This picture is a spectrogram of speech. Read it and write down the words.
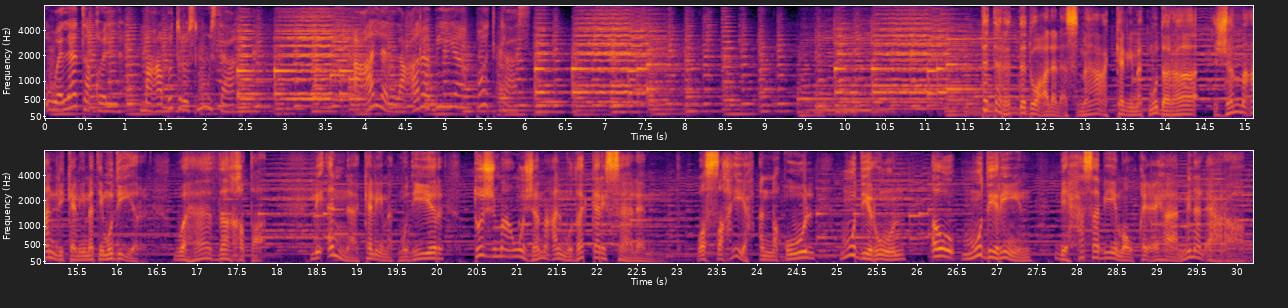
ولا تقل مع بطرس موسى على العربية بودكاست. تتردد على الأسماع كلمة مدراء جمعا لكلمة مدير وهذا خطأ لأن كلمة مدير تجمع جمع المذكر السالم والصحيح أن نقول مديرون أو مديرين بحسب موقعها من الإعراب.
